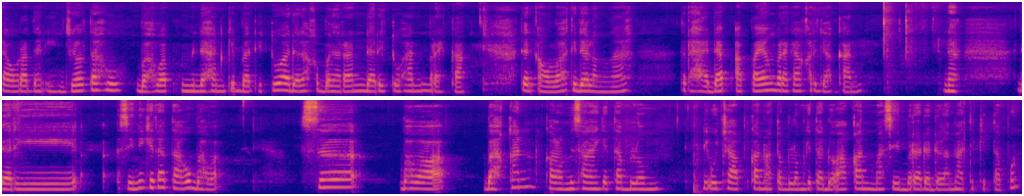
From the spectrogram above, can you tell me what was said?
Taurat dan Injil tahu bahwa pemindahan kiblat itu adalah kebenaran dari Tuhan mereka. Dan Allah tidak lengah terhadap apa yang mereka kerjakan. Nah, dari sini kita tahu bahwa se bahwa bahkan kalau misalnya kita belum diucapkan atau belum kita doakan masih berada dalam hati kita pun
